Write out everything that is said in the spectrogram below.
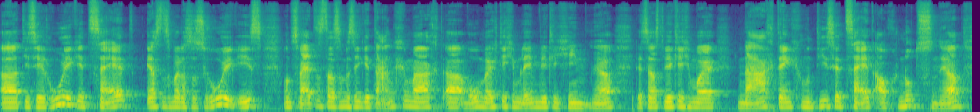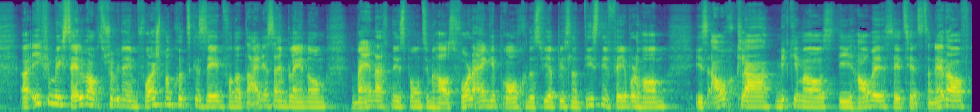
äh, diese ruhige Zeit erstens mal, dass es ruhig ist und zweitens, dass man sich Gedanken macht, äh, wo möchte ich im Leben wirklich hin. Ja? Das heißt, wirklich mal nachdenken und diese Zeit auch nutzen. Ja? Äh, ich für mich selber habe es schon wieder im Vorspann kurz gesehen von der Tageseinblendung. Weihnachten ist bei uns im Haus voll eingebrochen, dass wir ein bisschen ein Disney-Fable haben, ist auch klar. Mickey Mouse, die Haube setze ich jetzt da nicht auf.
